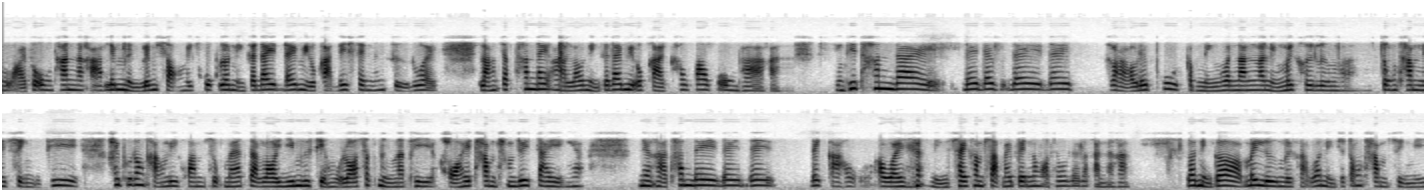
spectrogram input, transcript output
ถวายพระองค์ท่านนะคะ เล่มหนึ่งเล่มสองในคุกแล้วหนิงก็ได้ได้มีโอกาสได้เซ็นหนังสือด้วย หลังจากท่านได้อ่านแล้วหนิงก็ได้มีโอกาสเข้าเฝ้าพระองค์พาค่ะ สิ่งที่ท่านได้ได้ได้ได้ได้กล่าวได้พูดกับหนิงวันนั้นนะหนิงไม่เคยลืมค่ะจงทำในสิ่งที่ให้ผู้ต้องขังมีความสุขแม้ แต่รอยยิ้มหรือเสียงหัวเราะสักหนึ่งนาที ขอให้ทำทำด้วยใจอย่างเงี้ยเนี่ยค่ะ ท่านได้ได้ได้ ได้กล่าวเอาไว้หนิงใช้คำศัพท์ไม่เป็นต้องขอโทษด้วยแล้วกันนะคะ แล้วหนิงก็ไม่ลืมเลยค่ะ ว่าหนิงจะต้องทำสิ่งนี้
